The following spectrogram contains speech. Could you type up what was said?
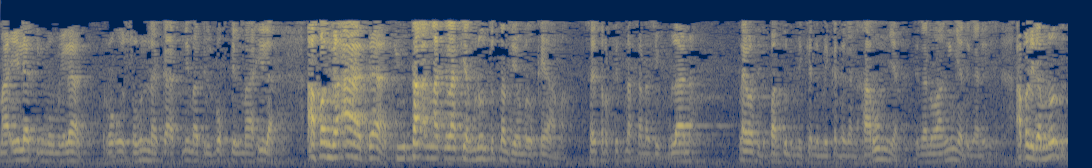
ma'ilatin mumilat ru'usuhunna ka'asnimatil buktil ma'ilah apa enggak ada jutaan laki-laki yang menuntut nanti yang kiamat? Saya terfitnah karena si fulana lewat di depanku demikian demikian dengan harumnya, dengan wanginya, dengan ini. Apa tidak menuntut?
